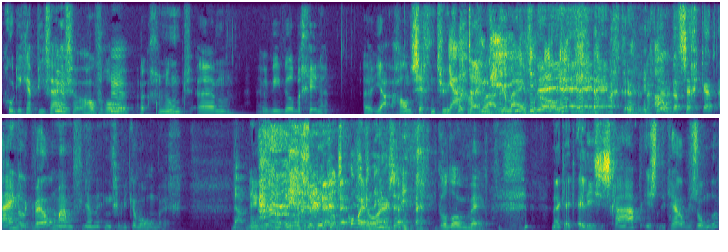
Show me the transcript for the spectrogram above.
Goed, ik heb die vijf Hm. hoofdrollen eh, genoemd. Ehm, wie wil beginnen? Eh, ja, Hans zegt natuurlijk Ja. Martijn de Nee, Oost. nee, nee, nee, wacht even. Wacht Oh. even. Dat zeg ik uiteindelijk wel, maar via een ingewikkelde omweg. Nou, neem eens een ingewikkeld, Kom maar door. neem eens een ingewikkelde omweg. Nou kijk, Elise Schaap is natuurlijk heel bijzonder,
